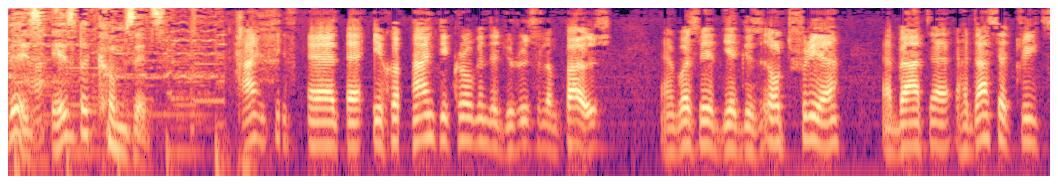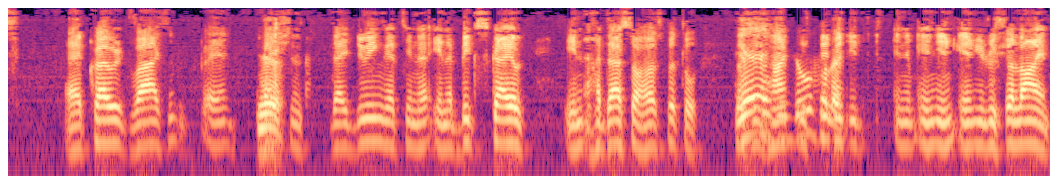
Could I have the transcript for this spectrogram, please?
This is the Kumzits. Heinz, äh, der, ich hab Heinz gekriegt in der Jerusalem Post, und was er dir gesagt früher, about, uh, Hadassah treats, uh, corona virus uh, Yes. patients. They're doing it in a, in a big scale in Hadassah Hospital. Das Yes, ist Heinz in in, in, in, in Jerusalem.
